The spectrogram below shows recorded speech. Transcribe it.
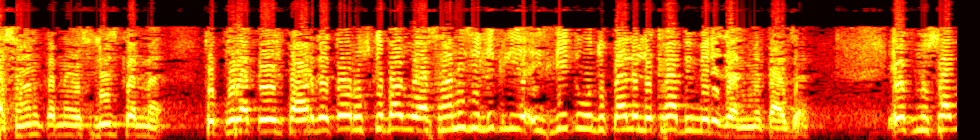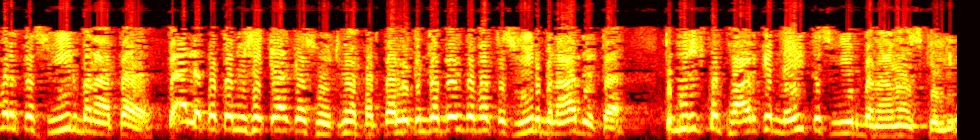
آسان کرنا ہے سلیز کرنا ہے، تو پورا پیج پھاڑ دیتا اور اس کے بعد وہ آسانی سے لکھ لیا، اس لیے کہ وہ جو پہلے لکھا ابھی میرے ذہن میں تازہ ہے۔ ایک مصور تصویر بناتا ہے، پہلے پتہ نہیں اسے کیا کیا سوچنا پڑتا ہے، لیکن جب ایک دفعہ تصویر بنا دیتا ہے، تو پھر اس کو پھاڑ کے نئی تصویر بنانا اس کے لیے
